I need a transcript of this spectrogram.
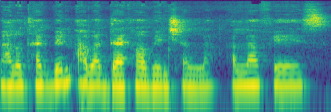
ভালো থাকবেন, আবার দেখা হবে ইনশাল্লাহ। আল্লাহ হাফেজ।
